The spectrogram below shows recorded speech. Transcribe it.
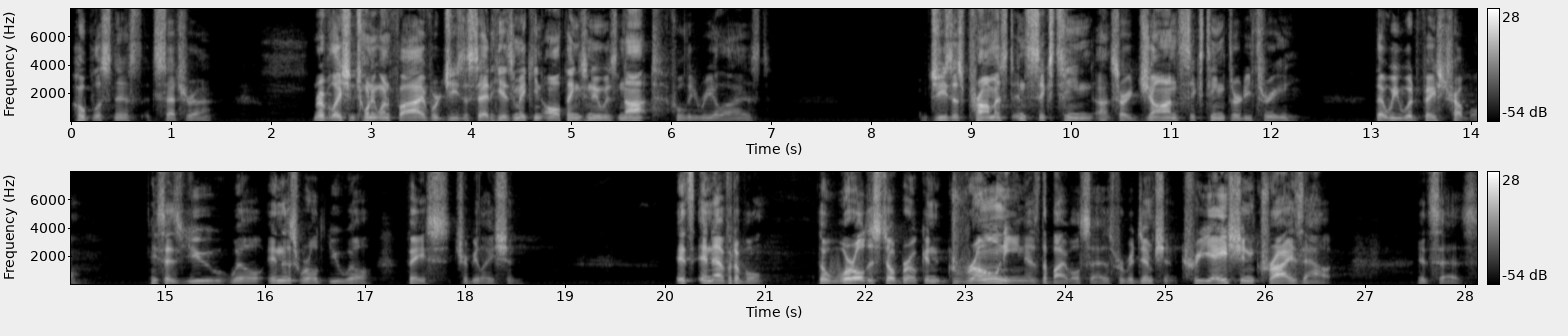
hopelessness, etc. Revelation 21:5, where Jesus said he is making all things new, is not fully realized. Jesus promised in 16, uh, sorry, John 16:33 that we would face trouble. He says, You will, in this world, you will face tribulation. It's inevitable. The world is still broken, groaning, as the Bible says, for redemption. Creation cries out, it says.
